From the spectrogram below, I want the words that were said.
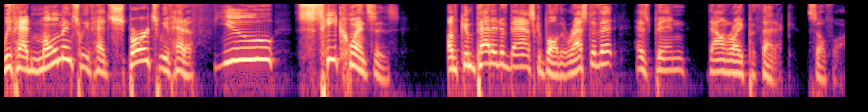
We've had moments, we've had spurts, we've had a few sequences of competitive basketball. The rest of it has been downright pathetic so far.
